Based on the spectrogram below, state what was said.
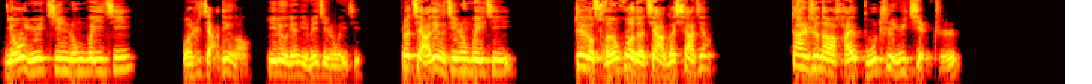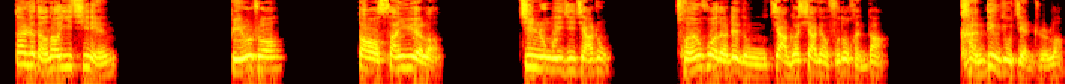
由于金融危机，我是假定啊，一六年底没金融危机。说假定金融危机，这个存货的价格下降，但是呢还不至于减值。但是等到一七年，比如说到三月了，金融危机加重，存货的这种价格下降幅度很大，肯定就减值了。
